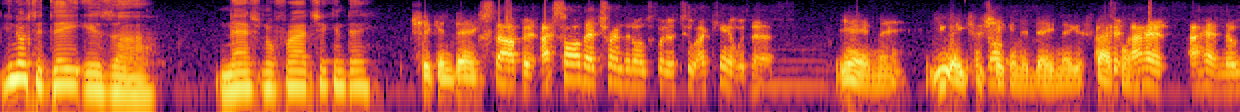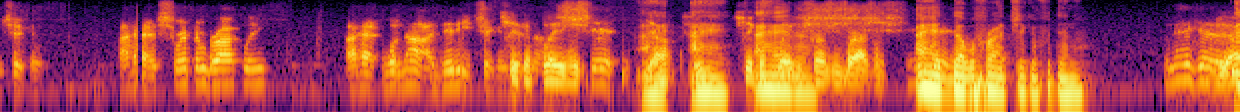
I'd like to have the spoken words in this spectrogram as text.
you know today is uh National Fried Chicken Day. Chicken day. Stop it! I saw that trending on Twitter too. I can't with that. Yeah, man. You ate some chicken today, nigga. I Stop had, playing. I had I had no chicken. I had shrimp and broccoli. I had well, nah, I did eat chicken. Chicken didn't flavored. Shit. Yeah. had, I had, Chicken I had, flavored uh, shrimp and broccoli. I had double fried chicken for dinner. Nigga. Yeah.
